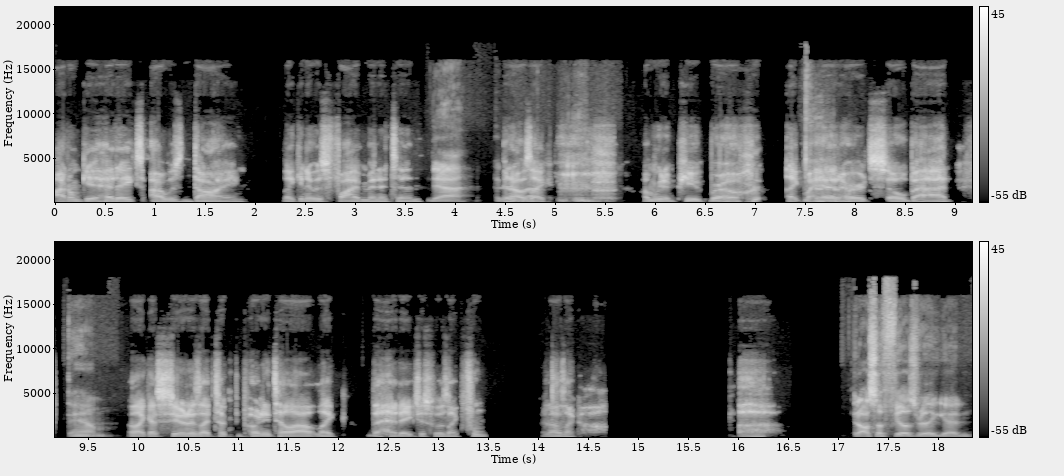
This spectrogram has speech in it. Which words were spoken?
I don't get headaches. I was dying. Like and it was five minutes in. Yeah. And I was like, I'm gonna puke, bro. like my head hurts so bad. damn. And like as soon as I took the ponytail out, like the headache just was like Phoom. and I was like, uh, It also feels really good.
